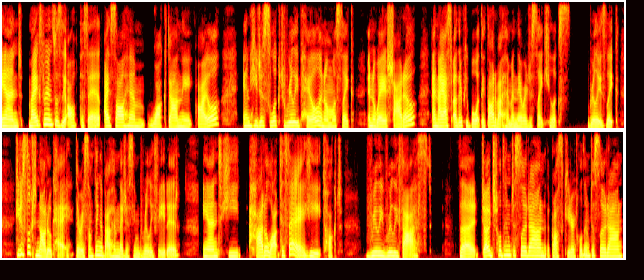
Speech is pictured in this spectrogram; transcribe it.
And my experience was the opposite. I saw him walk down the aisle and he just looked really pale and almost like, in a way, a shadow. And I asked other people what they thought about him, and they were just like, he looks really like, he just looked not okay. There was something about him that just seemed really faded. And he had a lot to say. He talked really, really fast. The judge told him to slow down, the prosecutor told him to slow down,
